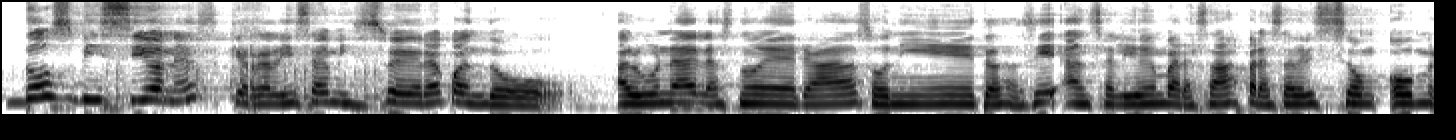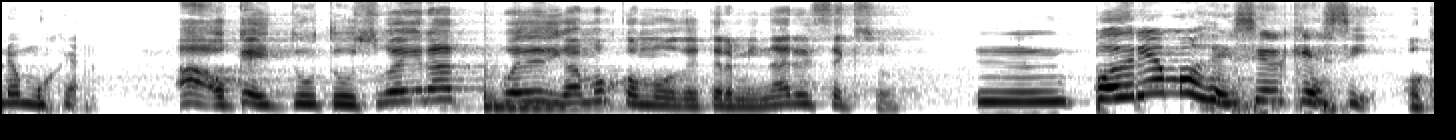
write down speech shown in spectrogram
dos visiones que realiza mi suegra cuando alguna de las nueras o nietas así han salido embarazadas para saber si son hombre o mujer. Ah, ok, tu, tu suegra puede, digamos, como determinar el sexo. Mm, podríamos decir que sí, Ok,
